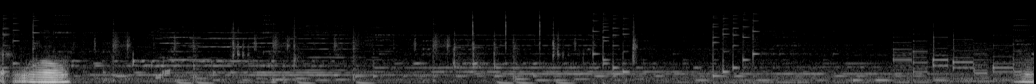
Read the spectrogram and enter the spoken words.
Okay, well. Uh,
